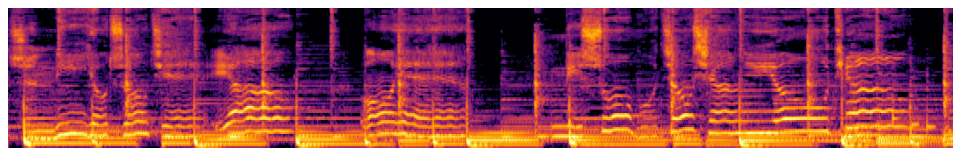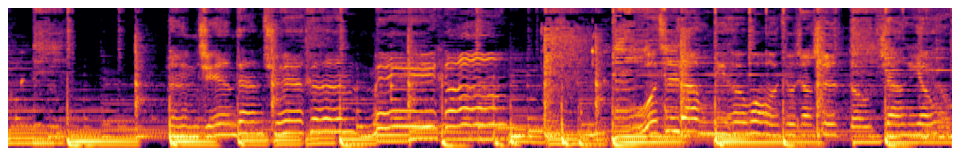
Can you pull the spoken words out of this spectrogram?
是你有抽解药，哦耶！你说我就像油条，很简单却很美好。我知道你和我就像是豆浆油条。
